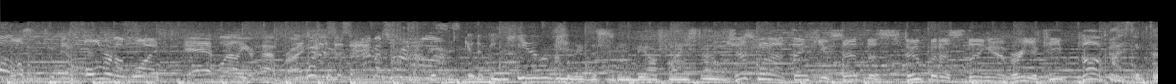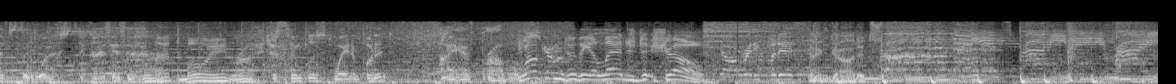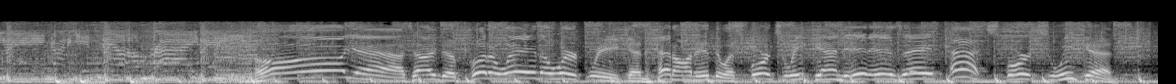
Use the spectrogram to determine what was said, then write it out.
You are incredible! Older than one. Yeah, well, you're half right. What is this, amateur hour? This is gonna be huge. I believe this is going to be our finest hour. Just when I think you've said the stupidest thing ever, you keep talking. I think that's the worst thing I've ever heard. That boy ain't right. The simplest way to put it, I have problems. Welcome to the alleged show. Y'all ready for this? Thank God it's yeah. Time to put away the work week and head on into a sports weekend. It is a packed sports weekend.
